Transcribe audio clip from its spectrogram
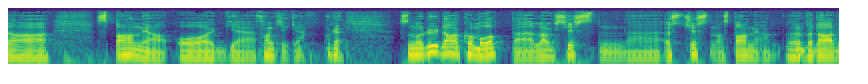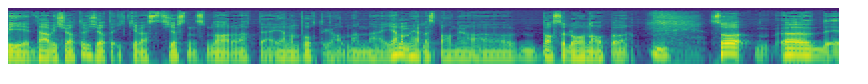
da Spania og Frankrike. Ok. Så når du da kommer opp eh, langs kysten, eh, østkysten av Spania vi, Der vi kjørte, vi kjørte ikke vestkysten, som da hadde vært eh, gjennom Portugal, men gjennom hele Spania, Barcelona oppover. Så eh,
